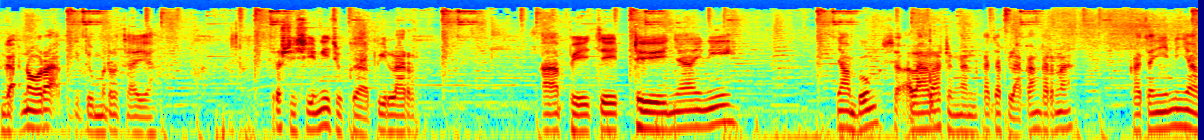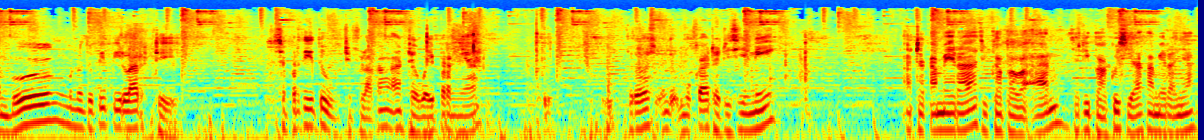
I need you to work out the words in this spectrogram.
nggak norak begitu menurut saya. Terus di sini juga pilar A B C D nya ini nyambung seolah-olah dengan kaca belakang karena kacanya ini nyambung menutupi pilar D. Seperti itu di belakang ada wipernya. Terus untuk muka ada di sini. Ada kamera juga bawaan jadi bagus ya kameranya.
